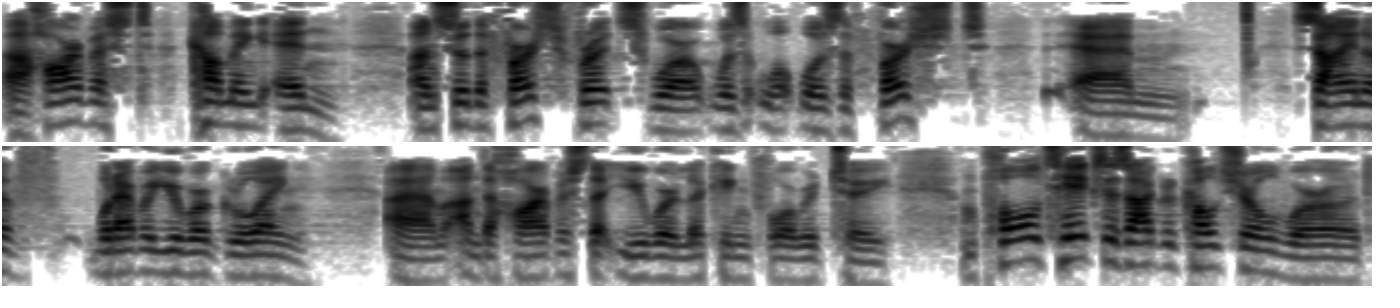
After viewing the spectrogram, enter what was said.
uh, harvest coming in. And so the first fruits were, was what was the first um, sign of whatever you were growing um, and the harvest that you were looking forward to. And Paul takes his agricultural word,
